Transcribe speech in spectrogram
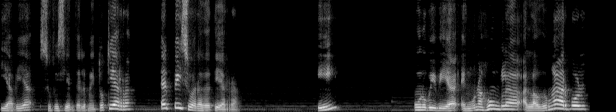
Y había suficiente elemento tierra. El piso era de tierra. Y uno vivía en una jungla, al lado de un árbol,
